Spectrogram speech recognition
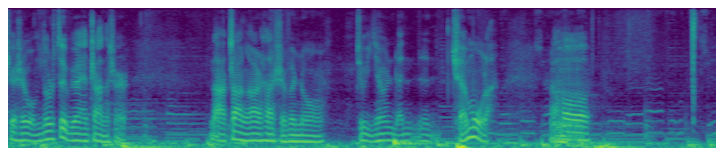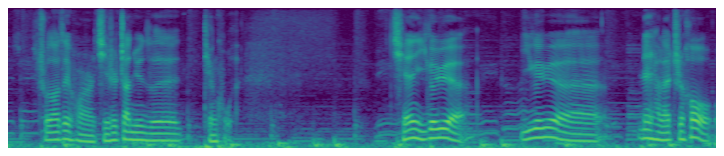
确实我们都是最不愿意站的事儿。那站个二三十分钟就已经人人全木了。然后、说到这块儿，其实站军姿挺苦的。前一个月，一个月练下来之后，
